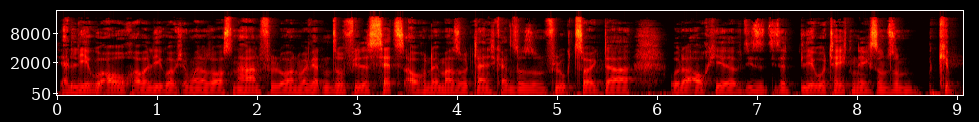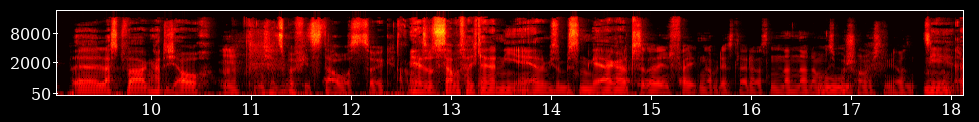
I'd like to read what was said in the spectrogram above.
Ja, Lego auch, aber Lego habe ich irgendwann so aus den Haaren verloren, weil wir hatten so viele Sets auch, ne? Immer so Kleinigkeiten, so, so ein Flugzeug da oder auch hier diese, diese Lego-Technik, so, so ein Kipplastwagen hatte ich auch. Hm, Ich hatte super viel Star Wars-Zeug. Ja, so Star Wars hatte ich leider nie, ey. Hat mich so ein bisschen Ich geärgert. sogar den Falken, aber der ist leider auseinander. Da muss ich Uh. mal schauen, ob ich den wieder Nee, äh,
